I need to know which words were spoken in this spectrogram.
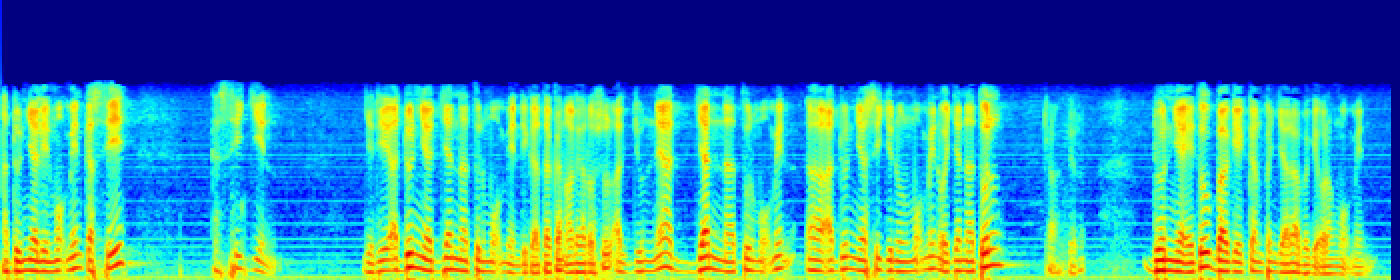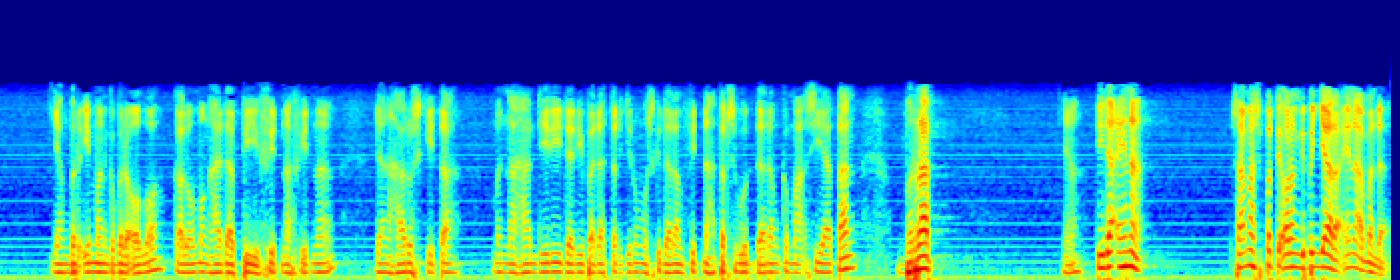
Ad-dunya lil mukmin kasih kasih jin. Jadi ad-dunya jannatul mukmin dikatakan oleh Rasul al-dunya jannatul mukmin uh, ad-dunya sijnul mukmin wa jannatul kafir. Dunia itu bagaikan penjara bagi orang mukmin yang beriman kepada Allah. Kalau menghadapi fitnah-fitnah dan harus kita menahan diri daripada terjerumus ke dalam fitnah tersebut dalam kemaksiatan berat. Ya tidak enak sama seperti orang di penjara. Enak apa enggak?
